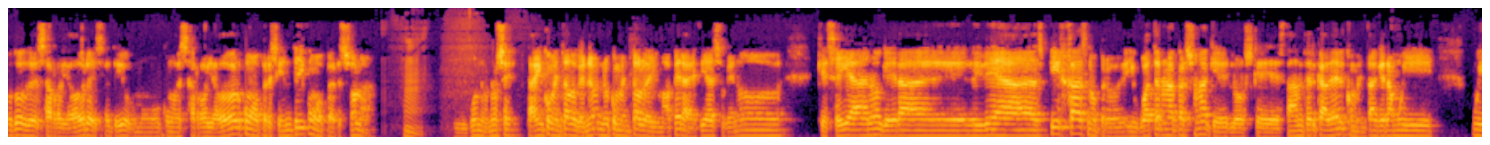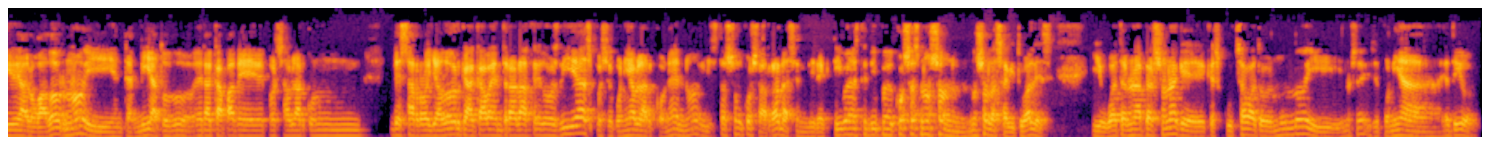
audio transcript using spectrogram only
otros desarrolladores, ¿eh, tío? Como, como desarrollador, como presidente y como persona. Hmm. Y bueno, no sé, también comentando que no, no he comentado lo de Mapera, decía eso, que no, que seguía, ¿no? Que era de ideas pijas, no, pero Iwata era una persona que los que estaban cerca de él comentaban que era muy, muy dialogador, ¿no? Y entendía todo. Era capaz de pues, hablar con un desarrollador que acaba de entrar hace dos días, pues se ponía a hablar con él, ¿no? Y estas son cosas raras. En directiva este tipo de cosas no son, no son las habituales. Y Water era una persona que, que escuchaba a todo el mundo y, no sé, se ponía, ya te digo,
